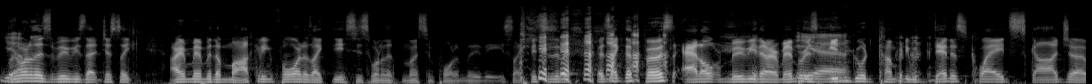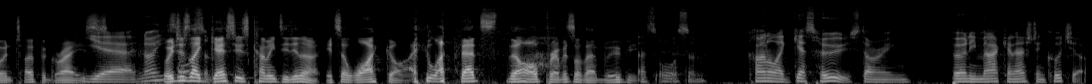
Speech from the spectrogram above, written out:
It was one of those movies that just like I remember the marketing for it. I was like, this is one of the most important movies. Like this is it's like the first adult movie that I remember Yeah. is In Good Company with Dennis Quaid, ScarJo, and Topher Grace. yeah, no, he's Which is awesome. like, guess who's coming to dinner? It's a white guy. like that's the whole premise of that movie. That's awesome. Kind of like Guess Who, starring Bernie Mac and Ashton Kutcher.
